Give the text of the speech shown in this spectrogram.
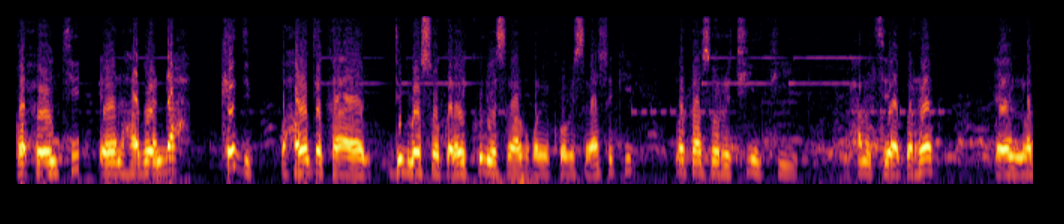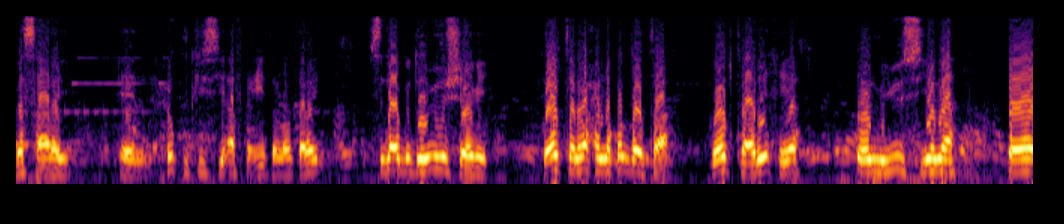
qaxoonti habeendhax kadib waxaa waddanka dib loo soo galay markaasoo rajiimkii maxamed siyaad barre laga saaray xukunkiisii afka ciidda loo daray. Sidaa guddoomiyuhu sheegay goobtani waxay noqon doontaa goob taariikhiya oo miyuusiyama oo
